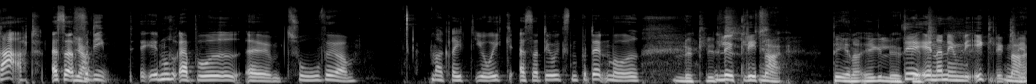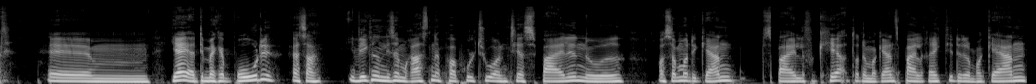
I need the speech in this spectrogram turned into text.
rart. Altså, ja. fordi øh, nu er både øh, Tove og Margrit jo ikke... Altså, det er jo ikke sådan på den måde lykkeligt. lykkeligt. Nej, det ender ikke lykkeligt. Det ender nemlig ikke lykkeligt. Nej. Øhm, ja, ja, det, man kan bruge det, altså i virkeligheden ligesom resten af popkulturen, til at spejle noget, og så må det gerne spejle forkert, og det må gerne spejle rigtigt, og det må gerne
